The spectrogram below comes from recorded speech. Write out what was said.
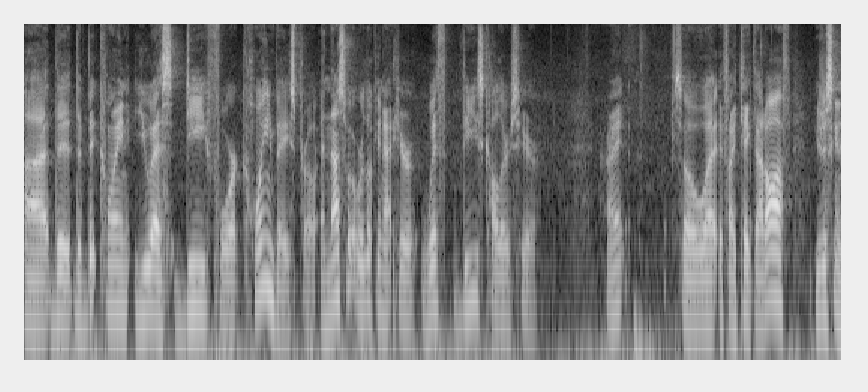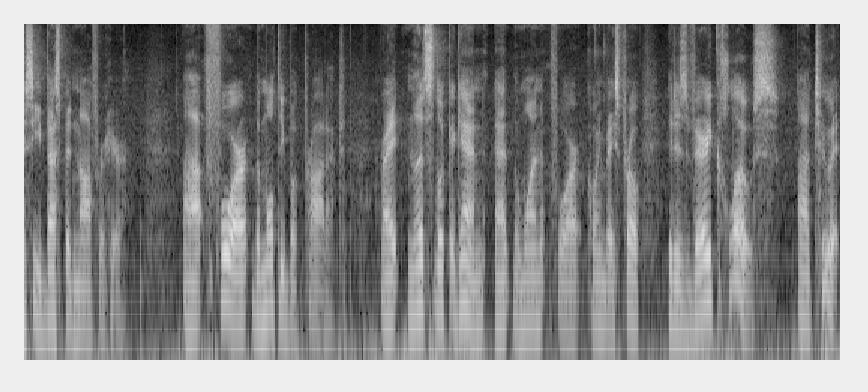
uh, the the Bitcoin USD for Coinbase Pro, and that's what we're looking at here with these colors here. All right. So uh, if I take that off, you're just going to see best bid and offer here uh, for the multi-book product. All right. And let's look again at the one for Coinbase Pro. It is very close uh, to it.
